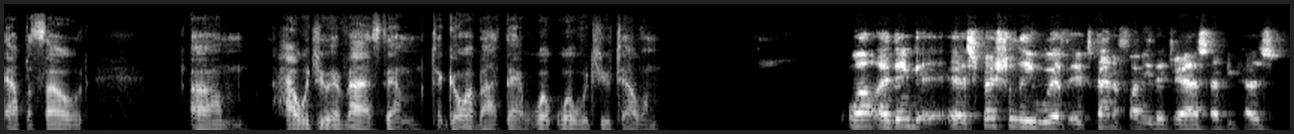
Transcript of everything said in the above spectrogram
episode, um, how would you advise them to go about that? What What would you tell them? Well, I think especially with it's kind of funny that you asked that because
